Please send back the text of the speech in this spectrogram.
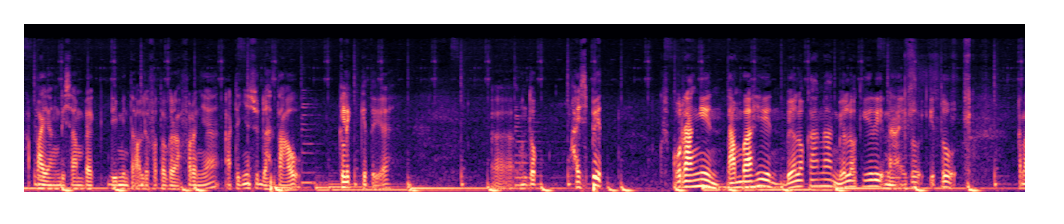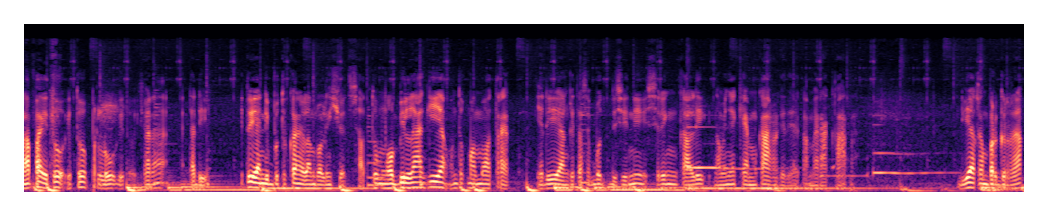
apa yang disampaikan diminta oleh fotografernya. Artinya sudah tahu klik gitu ya uh, untuk high speed. Kurangin tambahin belok kanan belok kiri. Nah itu itu kenapa itu itu perlu gitu? Karena tadi itu yang dibutuhkan dalam rolling shoot. Satu mobil lagi yang untuk memotret. Jadi yang kita sebut di sini sering kali namanya cam car gitu ya kamera car. Dia akan bergerak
